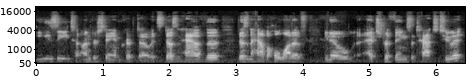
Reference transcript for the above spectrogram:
easy to understand crypto. It doesn't have the doesn't have a whole lot of you know extra things attached to it.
